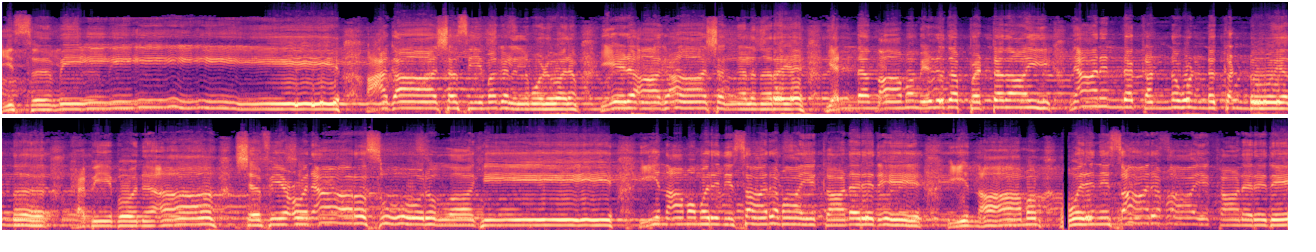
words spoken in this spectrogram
اسمي. ആകാശ സീമകളിൽ മുഴുവനും ഏഴ് ആകാശങ്ങൾ നിറയെ എന്റെ നാമം എഴുതപ്പെട്ടതായി ഞാൻ എന്റെ കണ്ണുകൊണ്ട് കണ്ടു എന്ന് ഹബീബുന ഈ നാമം ഒരു നിസാരമായി കാണരുതേ. ഈ നാമം ഒരു നിസാരമായി കാണരുതേ.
